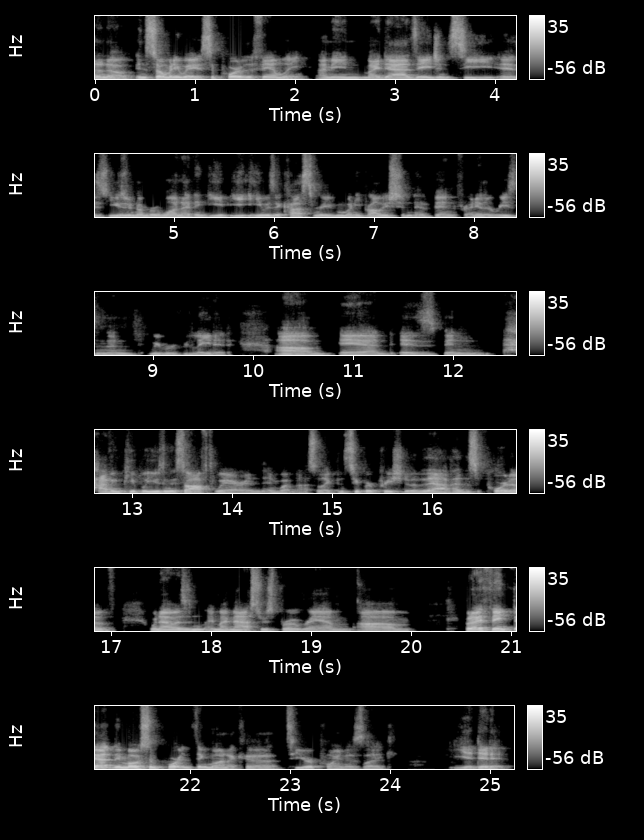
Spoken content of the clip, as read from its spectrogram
don't know, in so many ways, support of the family. I mean, my dad's agency is user number one. I think he, he was a customer even when he probably shouldn't have been for any other reason than we were related um, and has been having people using the software and, and whatnot. So like been super appreciative of that. I've had the support of when I was in, in my master's program. Um, but I think that the most important thing, Monica, to your point is like, you did it.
